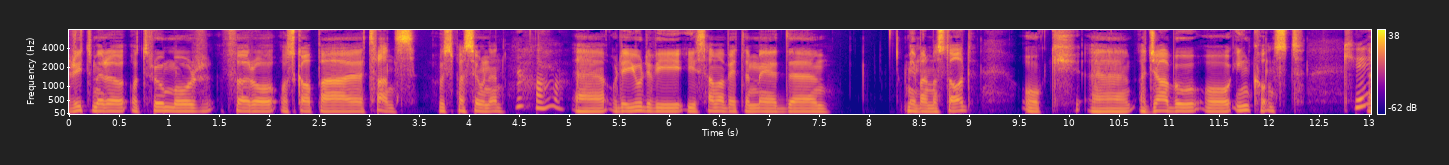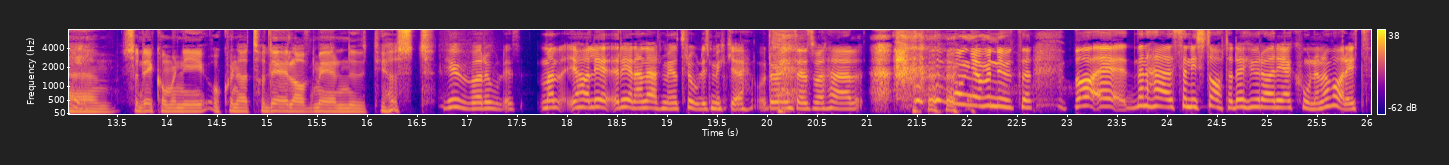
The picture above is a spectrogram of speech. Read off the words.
rytmer och, och trummor för att, att skapa trans hos personen. Jaha. Och det gjorde vi i samarbete med, med Malmö stad och eh, Ajabu och Inkonst. Okej, Ehm, så det kommer ni att kunna ta del av mer nu till höst. gud vad roligt. Man, jag har redan lärt mig otroligt mycket och du har inte ens varit här många minuter. Eh, den här, sen ni startade, hur har reaktionerna varit?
